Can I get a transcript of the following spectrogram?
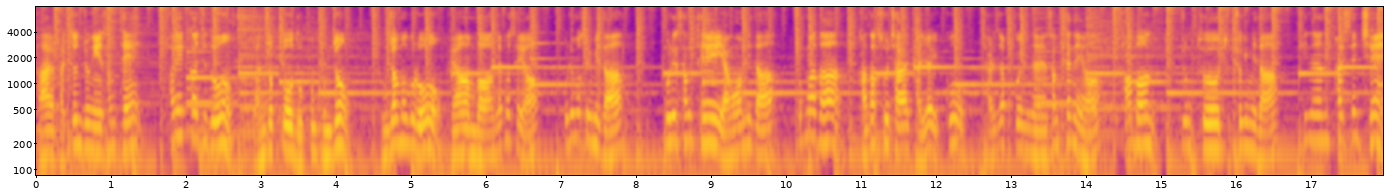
잘 발전 중인 상태, 화해까지도 만족도 높은 품종, 종자목으로 배양 한번 해보세요. 뿌리 모습입니다. 뿌리 상태 양호합니다. 촉마다 가닥수 잘 달려있고 자리 잡고 있는 상태네요. 4번 중투 두 촉입니다. 키는 8cm에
